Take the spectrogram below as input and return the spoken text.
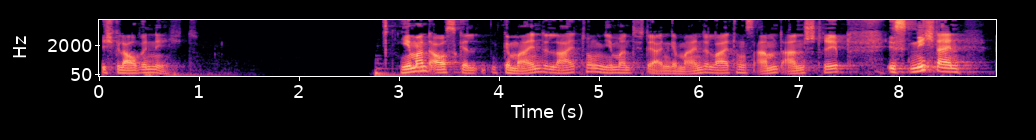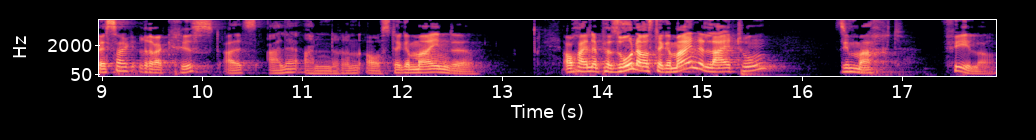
Ich glaube nicht. Jemand aus Gemeindeleitung, jemand, der ein Gemeindeleitungsamt anstrebt, ist nicht ein besserer Christ als alle anderen aus der Gemeinde. Auch eine Person aus der Gemeindeleitung, sie macht Fehler.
